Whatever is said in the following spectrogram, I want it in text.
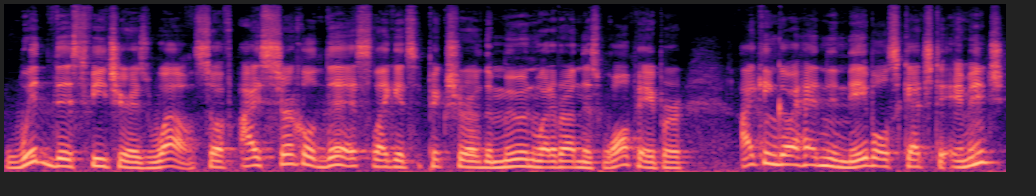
with this feature as well. So if I circle this like it's a picture of the moon, whatever on this wallpaper, I can go ahead and enable sketch to image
